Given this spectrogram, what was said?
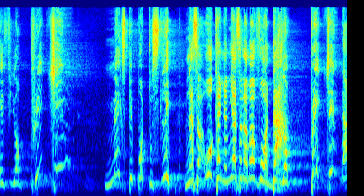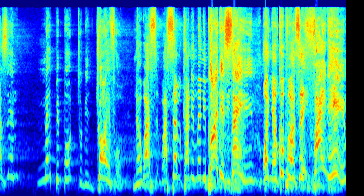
if your preaching makes people to sleep, na sɛ woka nyame asɛ no amanfoɔ ɔda your preaching doesn't make people to be joyful. Now, was- wasɛm ka ne ma nipa God is saying, find him,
